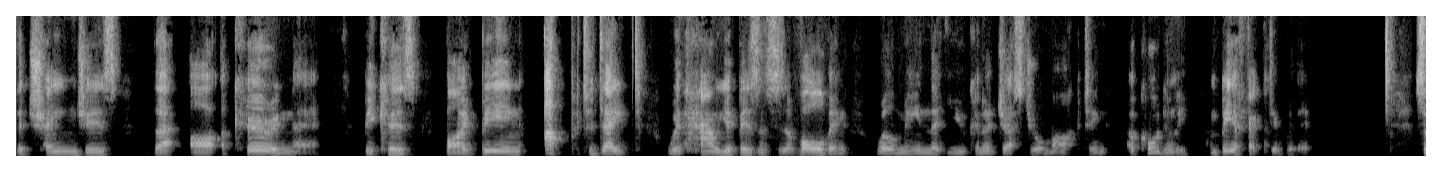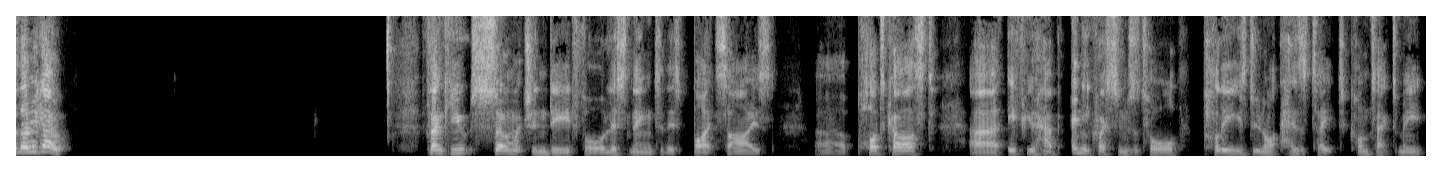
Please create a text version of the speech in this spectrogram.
the changes that are occurring there. Because by being up to date with how your business is evolving, will mean that you can adjust your marketing accordingly and be effective with it. So there we go. Thank you so much indeed for listening to this bite sized uh, podcast. Uh, if you have any questions at all, please do not hesitate to contact me.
